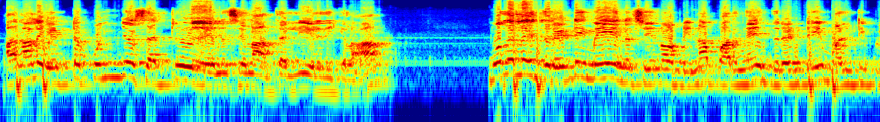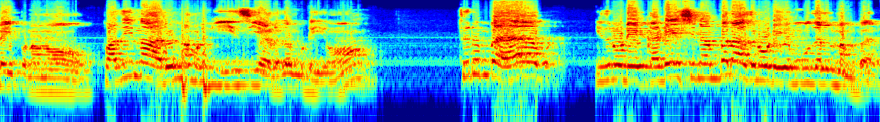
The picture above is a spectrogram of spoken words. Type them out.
அதனால எட்டை கொஞ்சம் சற்று என்ன செய்யலாம்? தள்ளி எழுதிக்கலாம். முதல்ல இந்த ரெண்டையுமே என்ன செய்யணும் அப்படின்னா பாருங்க இந்த ரெண்டையும் மல்டிப்ளை பண்ணணும். பதினாறு நம்மளுக்கு ஈஸியா எழுத முடியும். திரும்ப இதனுடைய கடைசி நம்பர் அதனுடைய முதல் நம்பர்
